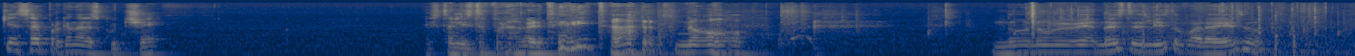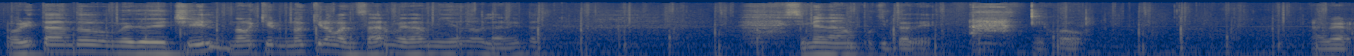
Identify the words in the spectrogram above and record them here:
¿Quién sabe por qué no la escuché? Estoy listo para verte gritar. No. No, no me veas. No estés listo para eso. Ahorita ando medio de chill. No quiero, no quiero avanzar. Me da miedo, la neta. Sí me da un poquito de... Ah, el juego. A ver.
